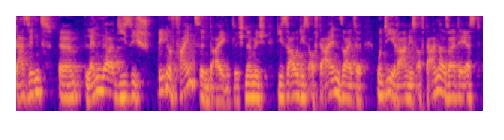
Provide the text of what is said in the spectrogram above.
da sind ähm, Länder, die sich spinnefeind sind eigentlich, nämlich die Saudis auf der einen Seite und die Iranis auf der anderen Seite. Erst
